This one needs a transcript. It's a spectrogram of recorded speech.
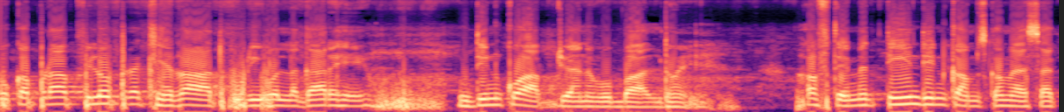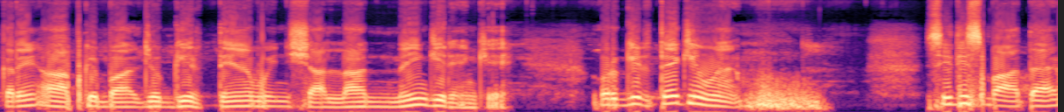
वो कपड़ा पिलो पर रखें, रात पूरी वो लगा रहे, दिन को आप जो है ना वो बाल धोएँ। हफ़्ते में तीन दिन कम से कम ऐसा करें, आपके बाल जो गिरते हैं, वो इन नहीं गिरेंगे। और गिरते क्यों हैं? सीधी सी बात है,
